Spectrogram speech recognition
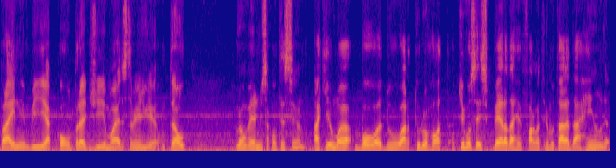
para inibir a compra de moeda estrangeira. Então, não vejo isso acontecendo. Aqui uma boa do Arturo Rota. O que você espera da reforma tributária da renda?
